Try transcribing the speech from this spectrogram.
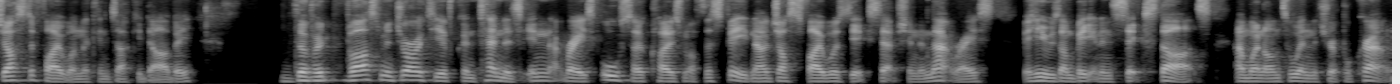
Justify won the Kentucky Derby, the vast majority of contenders in that race also closed from off the speed. Now, Justify was the exception in that race, but he was unbeaten in six starts and went on to win the Triple Crown.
